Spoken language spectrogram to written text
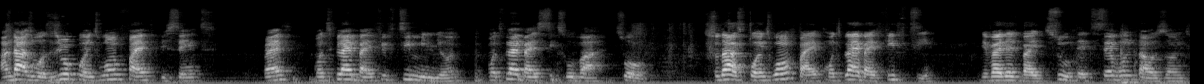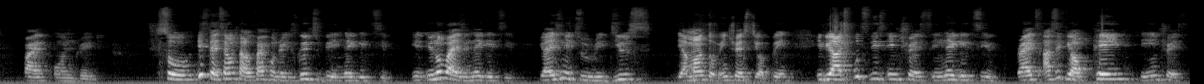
And that was 0.15 percent right? Multiplied by 50 million. Multiplied by 6 over 12 so that's 0.15 multiplied by 50 divided by 2 that's 7,500. so this 37,500 is going to be a negative. You, you know why it's a negative? You are using it to reduce the amount of interest you're paying. If you had put this interest in negative right as if you are paying the interest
